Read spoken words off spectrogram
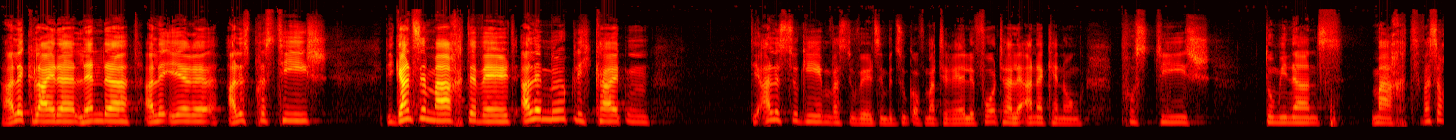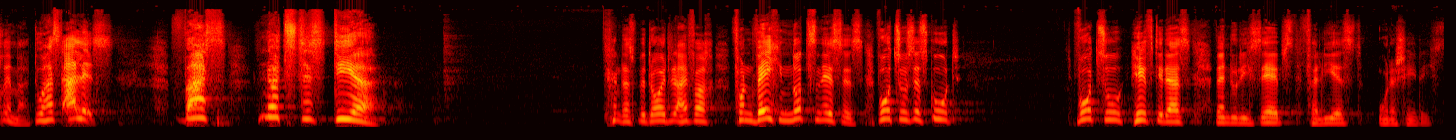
Alle Kleider, Länder, alle Ehre, alles Prestige, die ganze Macht der Welt, alle Möglichkeiten, dir alles zu geben, was du willst in Bezug auf materielle Vorteile, Anerkennung, Prestige, Dominanz, Macht, was auch immer. Du hast alles. Was nützt es dir? Das bedeutet einfach, von welchem Nutzen ist es? Wozu ist es gut? Wozu hilft dir das, wenn du dich selbst verlierst oder schädigst?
